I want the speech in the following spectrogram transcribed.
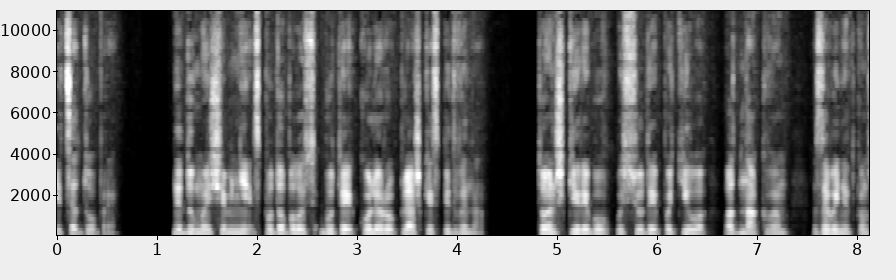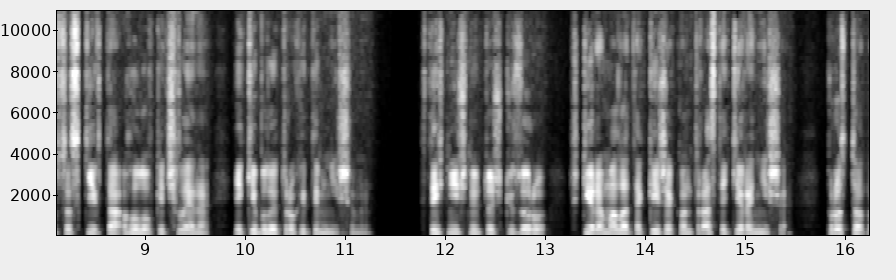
і це добре. Не думаю, що мені сподобалось бути кольору пляшки з-під вина. Тон шкіри був усюди по тілу однаковим, за винятком сосків та головки члена, які були трохи темнішими. З технічної точки зору шкіра мала такий же контраст, як і раніше, просто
